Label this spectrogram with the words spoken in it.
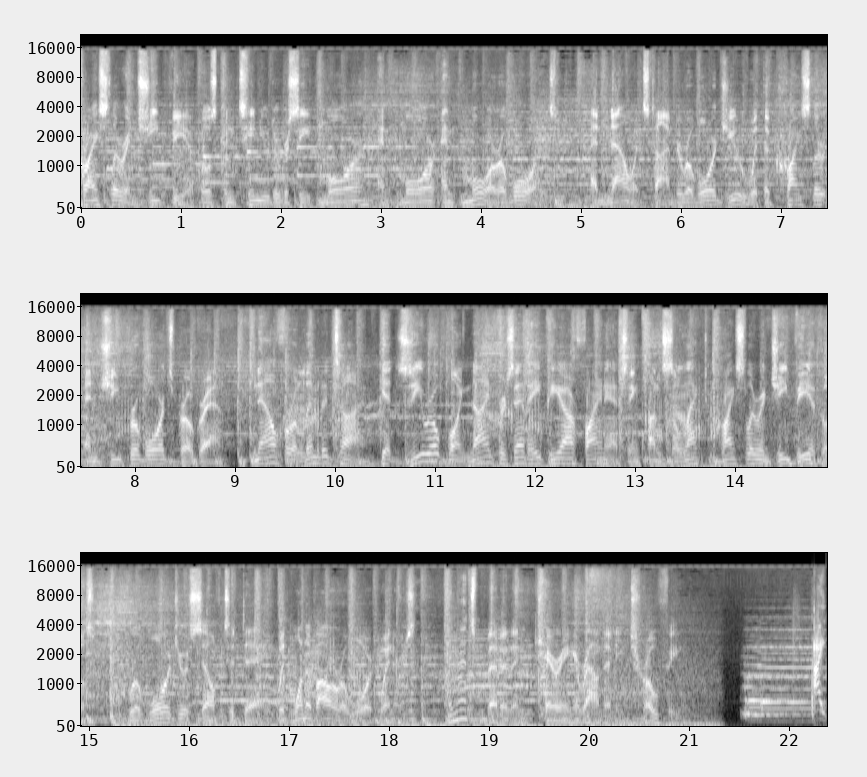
Chrysler and Jeep vehicles continue to receive more and more and more awards. And now it's time to reward you with the Chrysler and Jeep Rewards Program. Now for a limited time, get 0.9% APR financing on select Chrysler and Jeep vehicles. Reward yourself today with one of our award winners. And that's better than carrying around any trophy. I,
